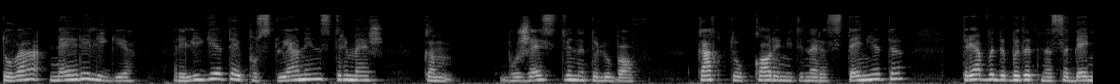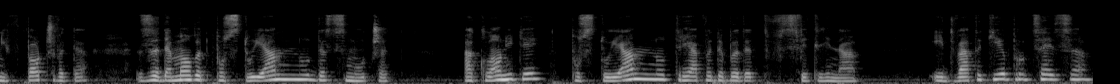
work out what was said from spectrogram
Това не е религия. Религията е постоянен стремеж към божествената любов, както корените на растенията трябва да бъдат насадени в почвата, за да могат постоянно да смучат. а клоните постоянно трябва да бъдат в светлина. И двата тия процеса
